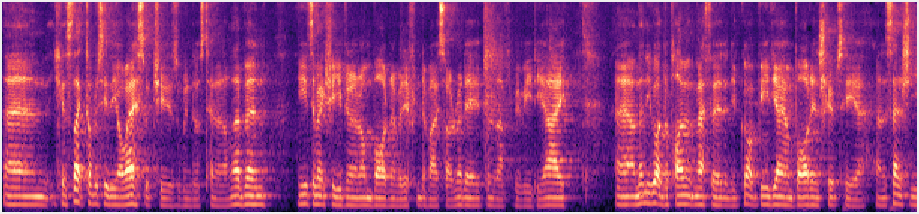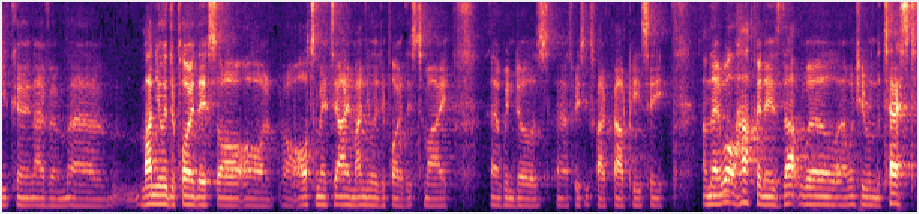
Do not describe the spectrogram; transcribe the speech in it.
And you can select obviously the OS, which is Windows 10 and 11. You need to make sure you've done an onboarding of a different device already, it doesn't have to be VDI. Uh, and then you've got a deployment method and you've got VDI onboarding scripts here. And essentially you can either uh, manually deploy this or, or, or, automate it. I manually deploy this to my uh, Windows uh, 365 Cloud PC. And then what will happen is that will, uh, once you run the test,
